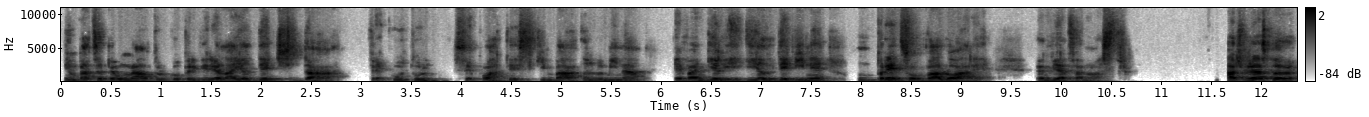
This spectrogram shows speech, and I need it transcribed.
învață pe un altul cu privire la el. Deci, da, trecutul se poate schimba în lumina Evangheliei. El devine un preț, o valoare în viața noastră. Aș vrea să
